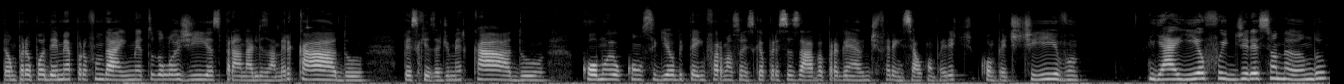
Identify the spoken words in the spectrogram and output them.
Então, para eu poder me aprofundar em metodologias para analisar mercado, pesquisa de mercado, como eu conseguia obter informações que eu precisava para ganhar um diferencial competitivo. E aí eu fui direcionando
